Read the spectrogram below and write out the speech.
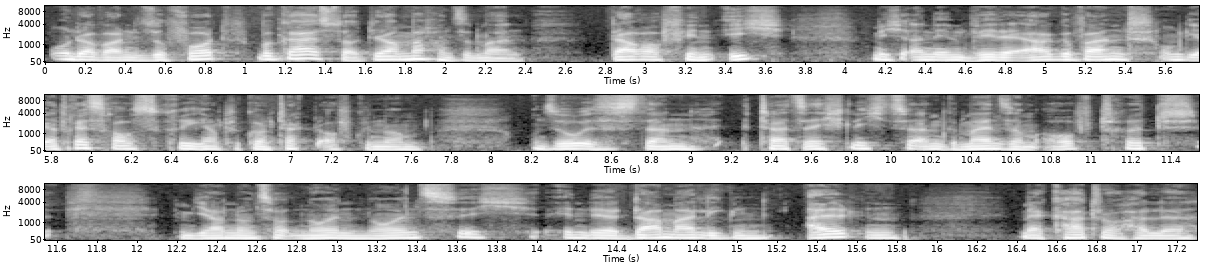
Und da waren die sofort begeistert. Ja, machen Sie mal. Daraufhin ich mich an den WDR gewandt, um die Adresse rauszukriegen, habe Kontakt aufgenommen. Und so ist es dann tatsächlich zu einem gemeinsamen Auftritt im Jahr 1999 in der damaligen alten Mercatorhalle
